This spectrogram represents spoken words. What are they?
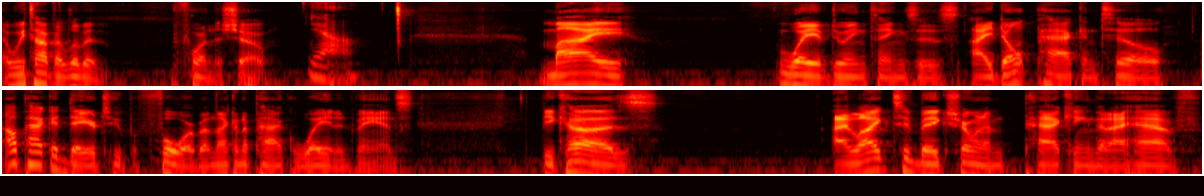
we talked a little bit before in the show. yeah. My way of doing things is I don't pack until I'll pack a day or two before, but I'm not going to pack way in advance because I like to make sure when I'm packing that I have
